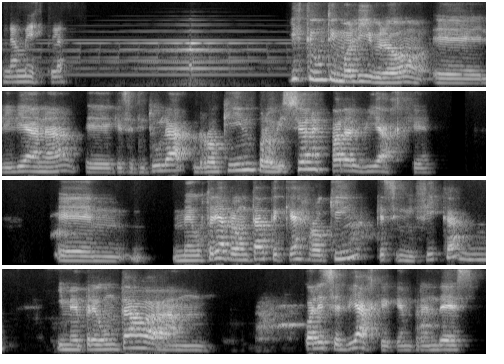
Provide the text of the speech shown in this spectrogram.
mezcla. Y este último libro, eh, Liliana, eh, que se titula Roquín, Provisiones para el Viaje. Em, me gustaría preguntarte qué es Roquín, qué significa, y me preguntaba mm, cuál es el viaje que emprendés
